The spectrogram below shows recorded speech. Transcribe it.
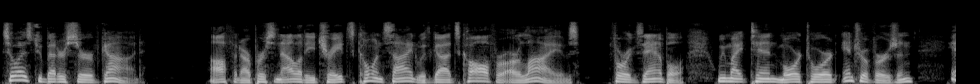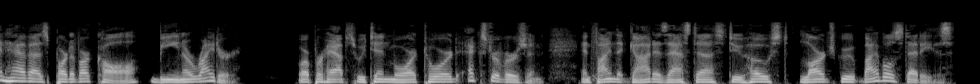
so as to better serve God. Often our personality traits coincide with God's call for our lives. For example, we might tend more toward introversion and have as part of our call being a writer. Or perhaps we tend more toward extroversion and find that God has asked us to host large group Bible studies.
